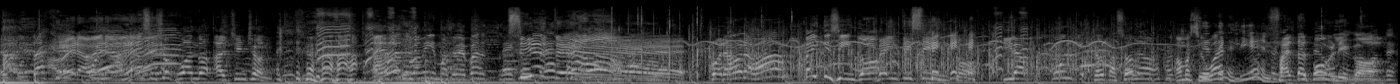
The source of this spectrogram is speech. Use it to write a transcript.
El puntaje. A ver, a ver, a ver. Parece yo jugando al chinchón. A ver, lo mismo, se me pasa. ¡Siete! Por ahora va 25. 25. Y la punta. ¿Qué pasó? Vamos iguales, bien. Falta el público. no conté.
